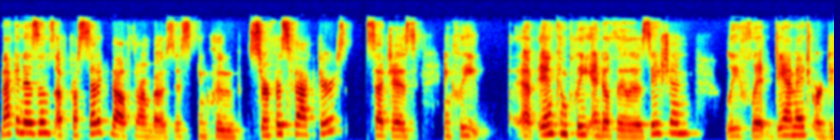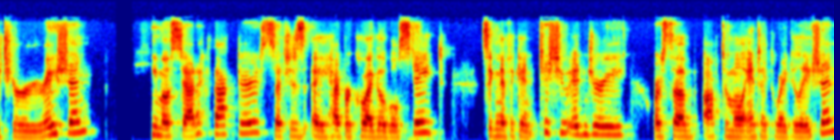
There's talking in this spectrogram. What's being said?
Mechanisms of prosthetic valve thrombosis include surface factors, such as incomplete, uh, incomplete endothelialization, leaflet damage or deterioration, hemostatic factors, such as a hypercoagulable state, significant tissue injury, or suboptimal anticoagulation,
